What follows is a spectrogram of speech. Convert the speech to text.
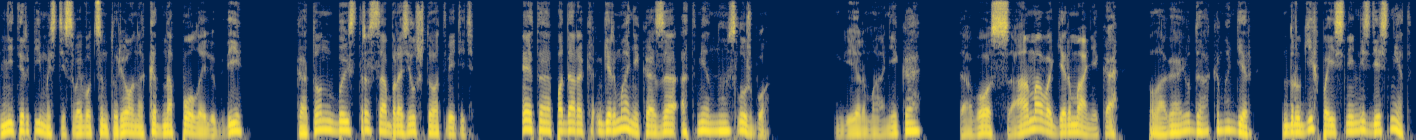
нетерпимости своего Центуриона к однополой любви, Катон быстро сообразил, что ответить. «Это подарок Германика за отменную службу». «Германика?» «Того самого Германика?» «Полагаю, да, командир. Других пояснений здесь нет».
